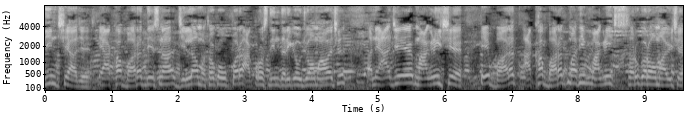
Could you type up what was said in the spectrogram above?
દિન છે આજે, એ આખા ભારત દેશના જિલ્લા મથકો ઉપર આક્રોશ દિન તરીકે ઉજવવામાં આવે છે. અને આ જે માગણી છે, એ ભારત, આખા ભારતમાંથી માગણી શરૂ કરવામાં આવી છે.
